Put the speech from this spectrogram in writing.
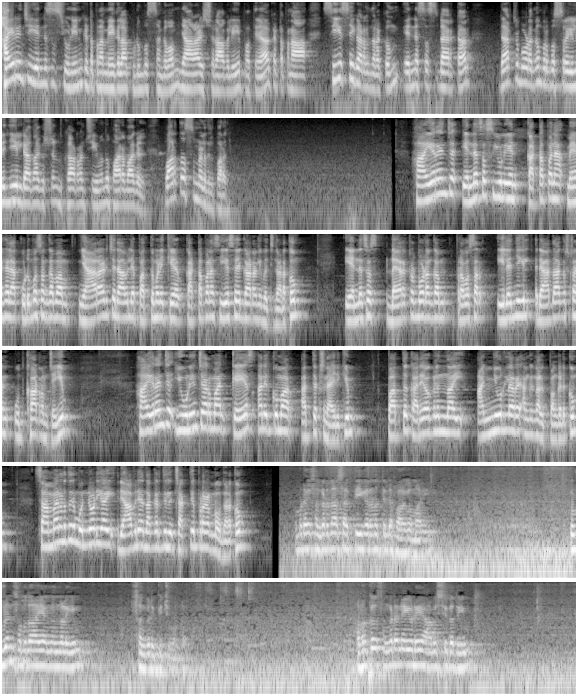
High range N S S union Kattappana മേഖലാ കുടുംബ സംഗമം ഞായറാഴ്ച രാവിലെ പത്തിന് കട്ടപ്പന സി ഐ ഗാർഡൻ നടക്കും. N S S director director ബോർഡംഗം professor ഇലഞ്ഞിയിൽ Radhakrishnan ഉദ്ഘാടനം ചെയ്യുമെന്ന് ഭാരവാഹികൾ വാർത്താ സമ്മേളനത്തിൽ പറഞ്ഞു. High range N S S union Kattappana മേഖല കുടുംബസംഗമം ഞായറാഴ്ച രാവിലെ പത്ത് മണിക്ക് കട്ടപ്പന സി എസ് എ ഗാർഡനിൽ വെച്ച് നടക്കും. എൻ എസ് എസ് ഡയറക്ടർ ബോർഡംഗം പ്രൊഫസർ ഇലഞ്ഞിയിൽ രാധാകൃഷ്ണൻ ഉദ്ഘാടനം ചെയ്യും. High range union chairman K S Anilkumar അധ്യക്ഷനായിരിക്കും. പത്ത് കരയോഗങ്ങളിൽ നിന്നായി അഞ്ഞൂറിലേറെ അംഗങ്ങൾ പങ്കെടുക്കും. സമ്മേളനത്തിന് മുന്നോടിയായി രാവിലെ നഗരത്തിൽ ശക്തി പ്രകടനവും നടക്കും. നമ്മുടെ സംഘടനാ ശാക്തീകരണത്തിന്റെ ഭാഗമായി മുഴുവൻ സമുദായ അംഗങ്ങളെയും സംഘടിപ്പിച്ചുകൊണ്ട് അവർക്ക് സംഘടനയുടെ ആവശ്യകതയും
